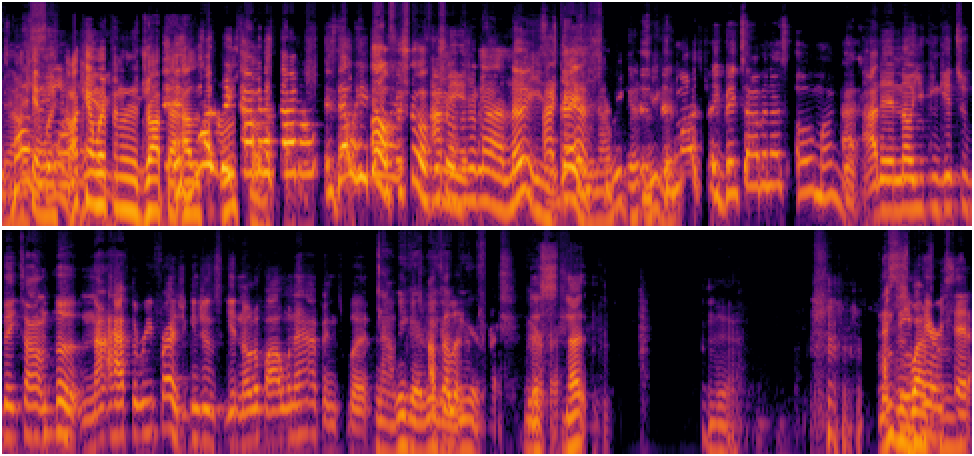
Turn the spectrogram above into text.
Is Yeah, I can't wait. I can't wait for them to drop that. Is Alex Mark big time in Caruso. us, Damo? Is that what he oh, doing? Oh, for sure, for I sure, mean, for sure. Nah, no, he's I crazy. guess. Nah, we good, Is, we is good. Mark straight big time in us? Oh my god. I didn't know you can get too big time to not have to refresh. You can just get notified when it happens. But Nah, we good, we I good. feel We refresh. We This, refresh. that, yeah. I'm Nassim Perry said,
